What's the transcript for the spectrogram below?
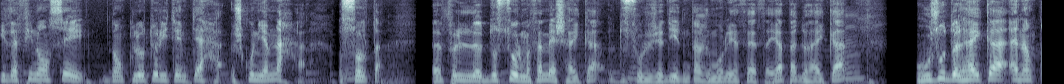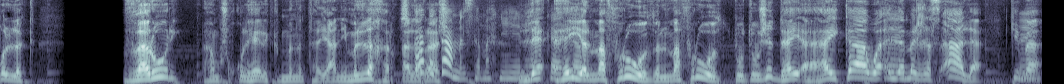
إذا financé donc l'autorité نتاعها شكون يمنحها؟ السلطة. في الدستور ما فماش هيكا الدستور الجديد نتاع الجمهوريه الثالثه y'a pas de هيكا وجود الهيكا أنا نقول لك ضروري. هم مش نقولها لك منتها يعني من الأخر قال الراجل تعمل سامحني لا هي المفروض المفروض توجد هيئه هيكا وإلا مجلس أعلى. كما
